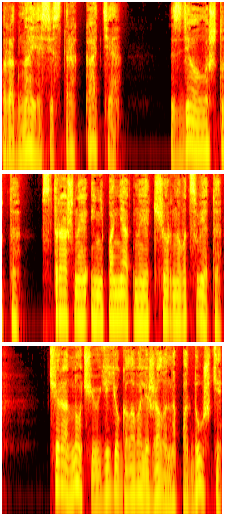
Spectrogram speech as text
Родная сестра Катя сделала что-то страшное и непонятное черного цвета, Вчера ночью ее голова лежала на подушке,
